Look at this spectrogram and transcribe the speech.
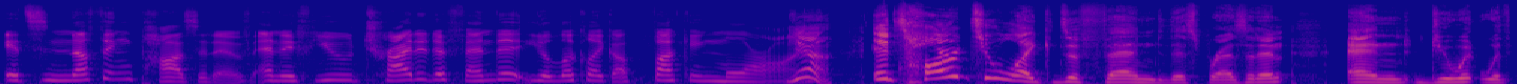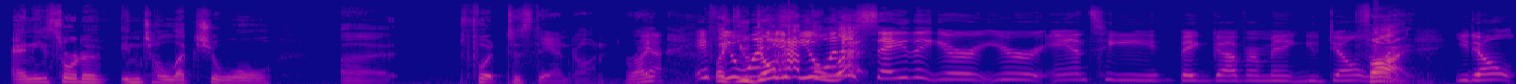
it's nothing positive. And if you try to defend it, you look like a fucking moron. Yeah. It's hard to like defend this president and do it with any sort of intellectual uh foot to stand on, right? Yeah. If Like, you, you want, don't if have you to want let- to say that you're you're anti big government, you don't Fine. want you don't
